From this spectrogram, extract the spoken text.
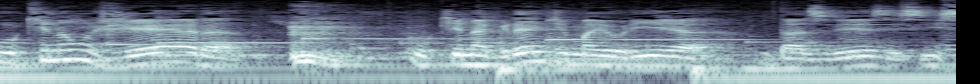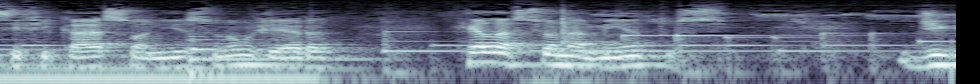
O que não gera, o que na grande maioria das vezes, e se ficar só nisso, não gera relacionamentos de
